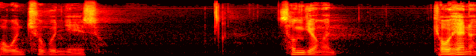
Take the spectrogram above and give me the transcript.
혹은 죽은 예수. 성경은 교회는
